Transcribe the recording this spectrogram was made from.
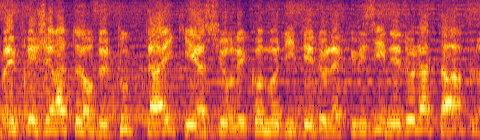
Réfrigérateur de toute taille qui assure les commodités de la cuisine et de la table.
